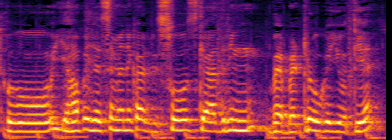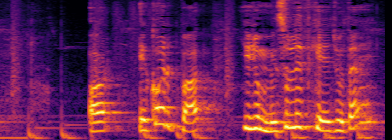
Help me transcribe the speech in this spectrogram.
तो यहाँ पे जैसे मैंने कहा रिसोर्स गैदरिंग बेटर हो गई होती है। और एक और बात, ये जो मिसोलिथ एज होता है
